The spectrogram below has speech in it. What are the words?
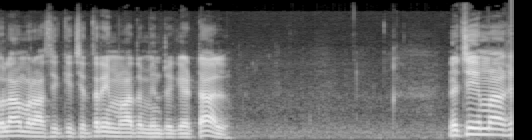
துலாம் ராசிக்கு சித்திரை மாதம் என்று கேட்டால் நிச்சயமாக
